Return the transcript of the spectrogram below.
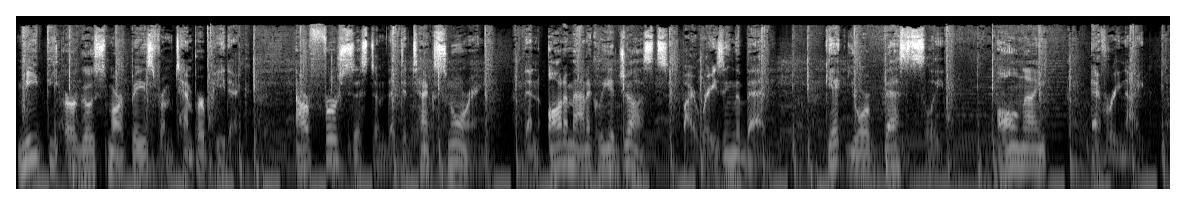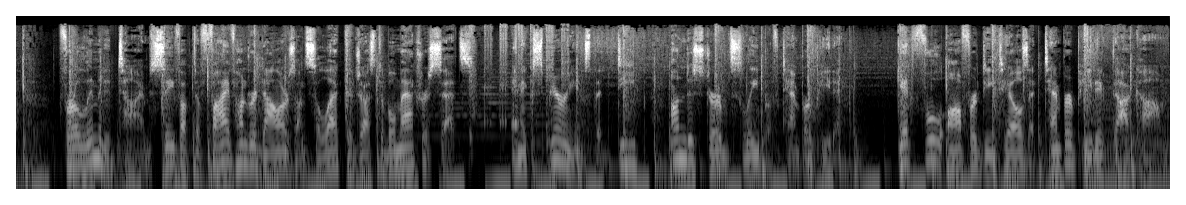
Meet the Ergo Smart Base from Tempur-Pedic, our first system that detects snoring, then automatically adjusts by raising the bed. Get your best sleep all night, every night. For a limited time, save up to $500 on select adjustable mattress sets and experience the deep, undisturbed sleep of Tempur-Pedic. Get full offer details at TempurPedic.com.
